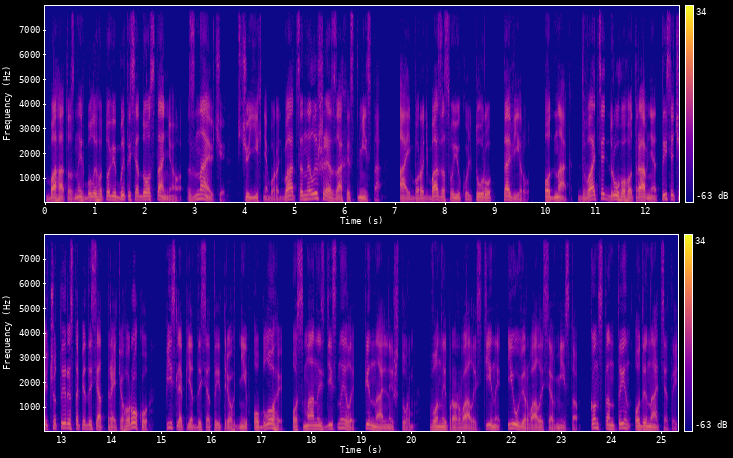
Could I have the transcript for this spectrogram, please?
Багато з них були готові битися до останнього, знаючи, що їхня боротьба це не лише захист міста, а й боротьба за свою культуру та віру. Однак 22 травня 1453 року, після 53 днів облоги, османи здійснили фінальний штурм. Вони прорвали стіни і увірвалися в місто. Константин XI,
